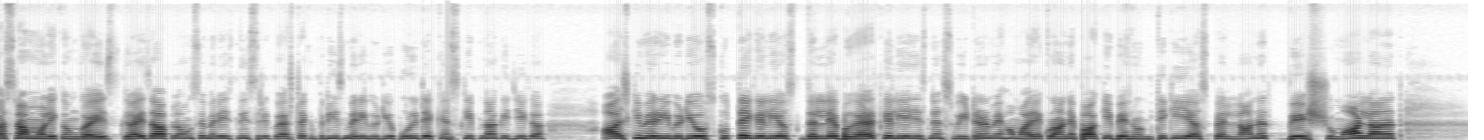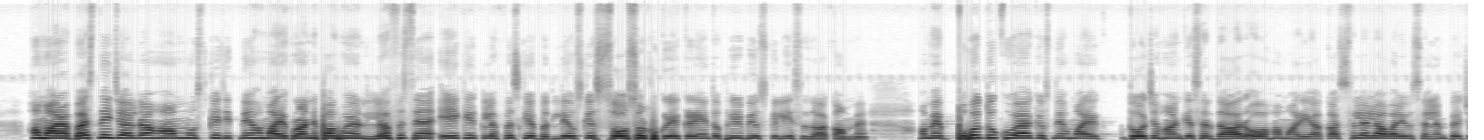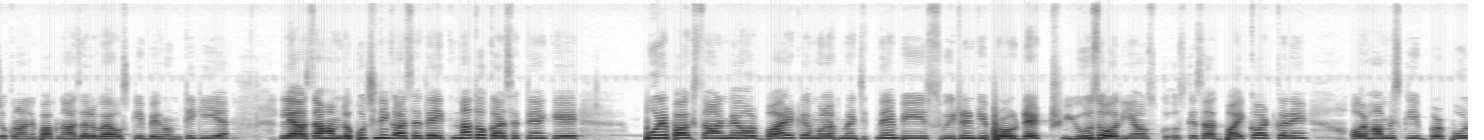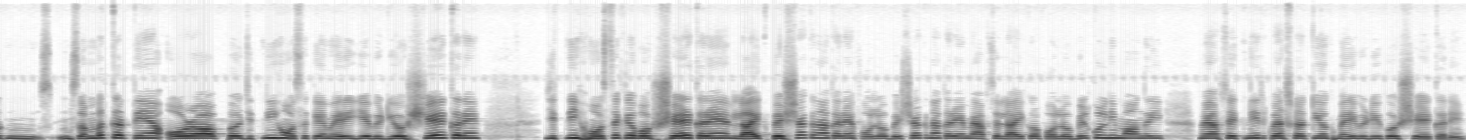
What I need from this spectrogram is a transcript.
अस्सलाम वालेकुम guys guys आप लोगों से मेरी इतनी सी रिक्वेस्ट है कि प्लीज़ मेरी वीडियो पूरी देखें स्किप ना कीजिएगा। आज की मेरी वीडियो उस कुत्ते के लिए, उस दल्ले बगैरत के लिए जिसने स्वीडन में हमारे कुरान पाक की बेहरमती की है, उस पर लानत, बेशुमार लानत। हमारा बस नहीं चल रहा, हम उसके जितने हमारे कुरान पाक में लफ्ज़ हैं एक एक लफ्ज़ के बदले उसके सौ सौ टुकड़े करें तो फिर भी उसके लिए सज़ा कम है। हमें बहुत दुख हुआ है कि उसने हमारे दो जहान के सरदार और हमारे आका सल्लल्लाहु अलैहि वसल्लम पे जो कुरान पाक नाजल हुआ है, उसकी बेहरमती की है। लिहाजा हम लोग कुछ नहीं कर सकते, इतना तो कर सकते हैं कि पूरे पाकिस्तान में और बाहर के मुल्क में जितने भी स्वीडन की प्रोडक्ट यूज़ हो रही हैं उसको उसके साथ बाइकआउट करें और हम इसकी भरपूर मसम्मत करते हैं और आप जितनी हो सके मेरी ये वीडियो शेयर करें। जितनी हो सके वो शेयर करें लाइक बेशक ना करें फॉलो बेशक ना करें। मैं आपसे लाइक और फॉलो बिल्कुल नहीं मांग रही। मैं आपसे इतनी रिक्वेस्ट करती हूँ कि मेरी वीडियो को शेयर करें।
